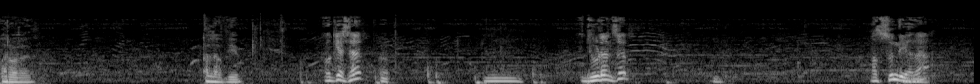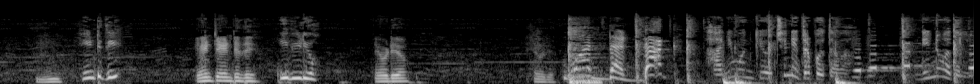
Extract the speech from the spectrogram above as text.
పర్వాలేదు. I love you okay sir. చూడండి సార్ మస్తుంది కదా? ఏంటిది? ఏంటి ఏంటిది? ఈ వీడియో. ఎవడియో ఎవడియో హనీమూన్కి వచ్చి నిద్రపోతావా? నిన్ను వదలు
